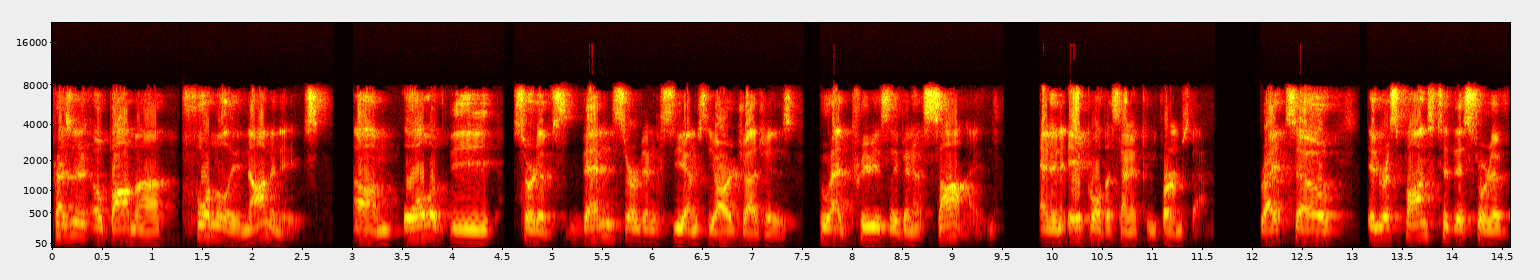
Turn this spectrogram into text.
President Obama formally nominates um, all of the sort of then serving CMCR judges who had previously been assigned. And in April, the Senate confirms them, right? So in response to this sort of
